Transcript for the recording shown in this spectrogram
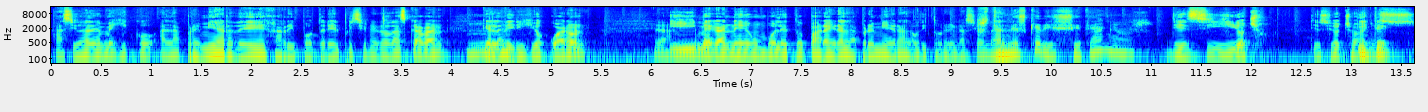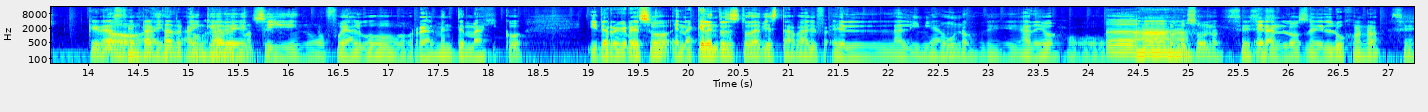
a Ciudad de México a la premier de Harry Potter y el prisionero de Azkaban que la Mm. dirigió Cuarón y me gané un boleto para ir a la premier al Auditorio Pues Nacional. tenés que 17 años. 18, 18 Y te años. Quedaste impactado ahí- ahí con quedé, Harry Potter. Sí, no, fue algo realmente mágico. Y de regreso, en aquel entonces todavía estaba el- el- la línea 1 de ADO o, Ajá, o ajá. los 1. Sí, sí, Eran los de lujo, ¿no? Sí.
